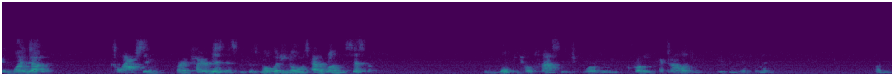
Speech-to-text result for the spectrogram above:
and wind up collapsing our entire business because nobody knows how to run the system. And we won't be held hostage for a really crummy technology if we implement technology.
